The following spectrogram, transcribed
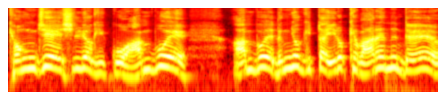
경제 실력 있고 안보에 안보에 능력 있다 이렇게 말했는데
